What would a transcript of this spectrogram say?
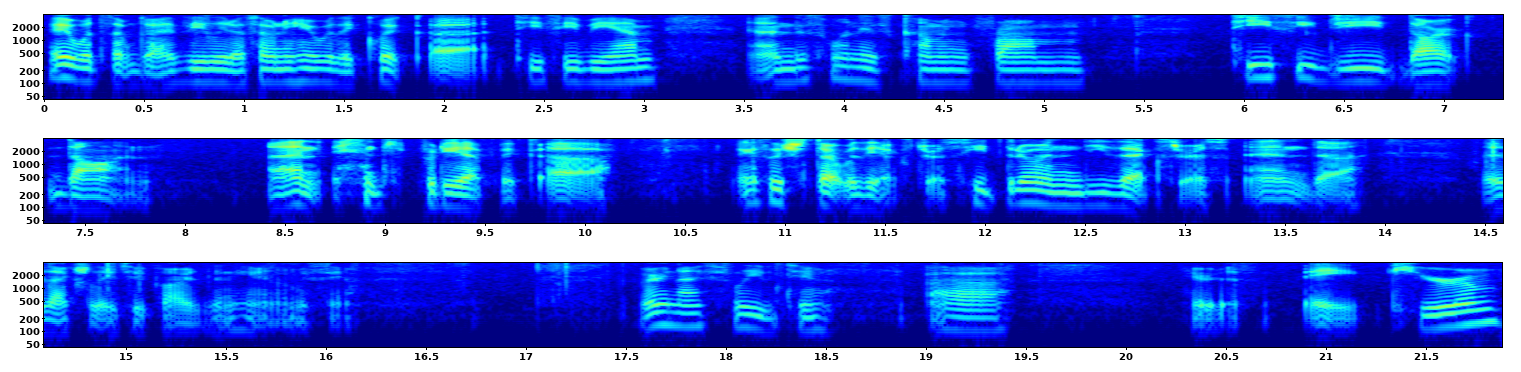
Hey, what's up, guys? TheLira70 here with a quick uh, TCBM, and this one is coming from TCG Dark Dawn, and it's pretty epic. Uh, I guess we should start with the extras. He threw in these extras, and uh, there's actually two cards in here. Let me see. Very nice sleeve too. Uh, here it is: a Kyurem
